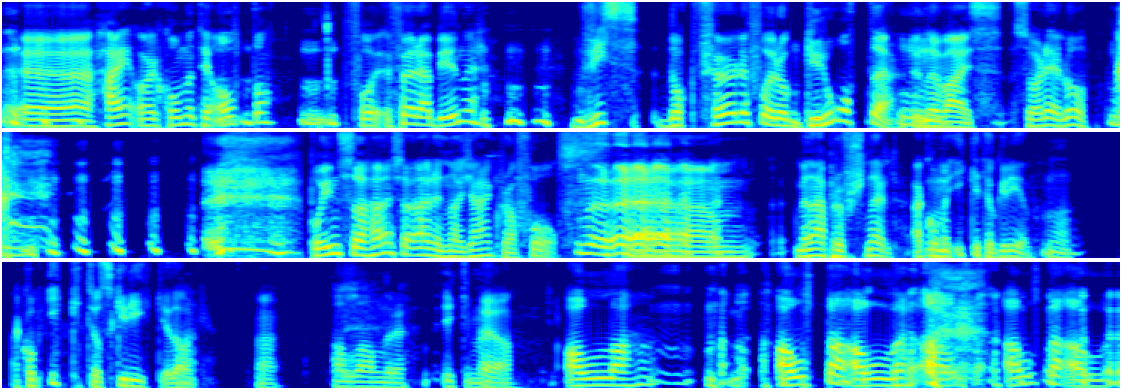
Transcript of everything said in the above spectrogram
Uh, hei og velkommen til Alta. For, før jeg begynner. Hvis dere føler for å gråte underveis, så er det lov. På innsida her så er det Niagara Falls. Eh, men jeg er profesjonell. Jeg kommer ikke til å grine. Jeg kommer ikke til å skrike i dag. Alle andre, ikke meg. Ja. Alla. Alta, alle. Alt Alta, alle.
